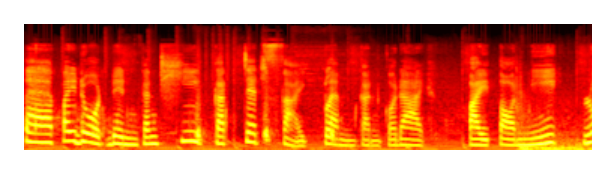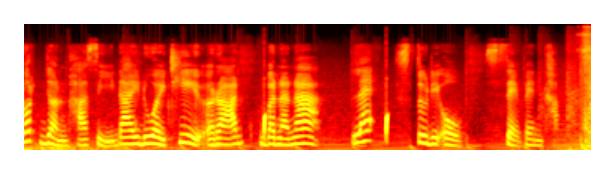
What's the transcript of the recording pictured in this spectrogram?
แต่ไปโดดเด่นกันที่กัดเจ็ตสายแกลมกันก็ได้ ไปตอนนี้ลดหย่อนภาษีได้ด้วยที่ร้าน Banana และ Studio 7 ค่ะ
